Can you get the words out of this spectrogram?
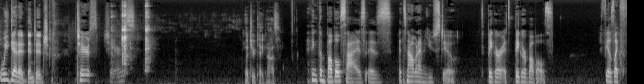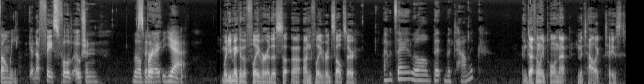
We get it, vintage. Cheers. Cheers. What's your take, Naz? I think the bubble size is it's not what I'm used to. It's bigger, it's bigger bubbles. It feels like foamy. Getting a face full of ocean. A little Spray. bit of yeah. What do you make of the flavor of this uh, unflavored seltzer? I would say a little bit metallic. I'm definitely pulling that metallic taste.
